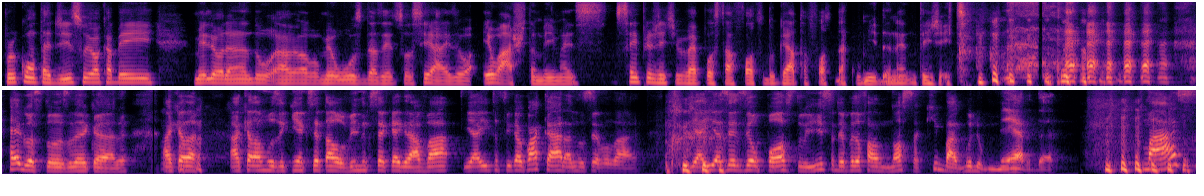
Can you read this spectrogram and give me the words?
por conta disso, eu acabei melhorando a, o meu uso das redes sociais, eu, eu acho também, mas sempre a gente vai postar a foto do gato, a foto da comida, né? Não tem jeito. é gostoso, né, cara? Aquela, aquela musiquinha que você tá ouvindo que você quer gravar, e aí tu fica com a cara no celular. E aí, às vezes, eu posto isso, depois eu falo, nossa, que bagulho merda. Mas.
